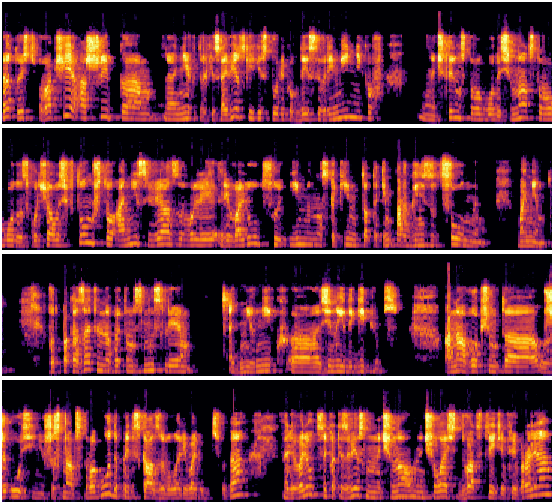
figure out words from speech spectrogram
Да, то есть вообще ошибка э, некоторых и советских историков, да и современников 2014 года, 2017 года заключалась в том, что они связывали революцию именно с каким-то таким организационным моментом. Вот показательно в этом смысле дневник э, Зинаиды Гиппиус. Она, в общем-то, уже осенью 16 года предсказывала революцию. Да? Революция, как известно, начинал, началась 23 февраля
